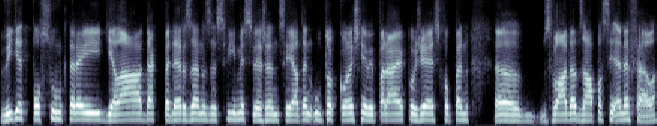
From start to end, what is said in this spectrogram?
vidět posun, který dělá Doug Pedersen se svými svěřenci a ten útok konečně vypadá jako, že je schopen uh, zvládat zápasy NFL,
